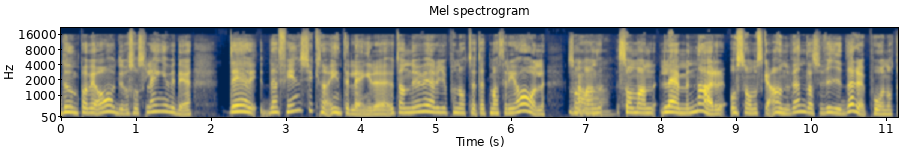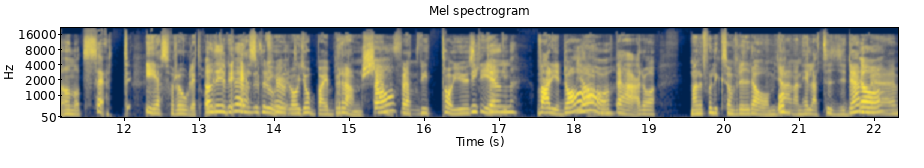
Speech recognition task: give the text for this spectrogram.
dumpar vi av det och så slänger vi det det, den finns ju inte längre. Utan nu är det ju på något sätt ett material som, ja. man, som man lämnar och som ska användas vidare på något annat sätt. Det är så roligt. Och ja, det, är, det är så roligt. kul att jobba i branschen ja. för att vi tar ju Vilken... steg varje dag ja. det här. Och man får liksom vrida om hjärnan och, hela tiden. Ja.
